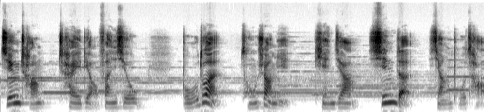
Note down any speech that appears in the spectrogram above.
经常拆掉翻修，不断从上面添加新的香蒲草。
